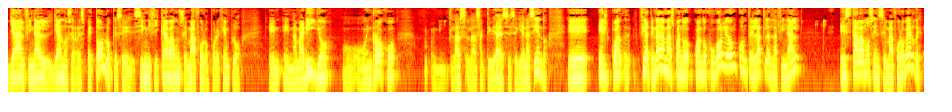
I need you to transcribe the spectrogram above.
ya al final ya no se respetó lo que se significaba un semáforo, por ejemplo, en, en amarillo o, en rojo. Las, las, actividades se seguían haciendo. Eh, el, fíjate, nada más, cuando, cuando jugó León contra el Atlas la final, estábamos en semáforo verde.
